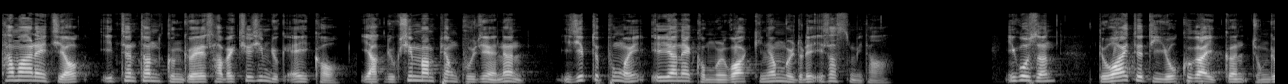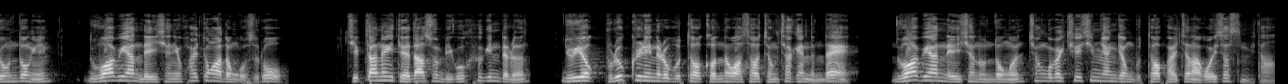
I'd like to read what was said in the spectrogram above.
타마레 지역 이튼턴 근교의 476에이커 약 60만 평 부지에는 이집트풍의 일련의 건물과 기념물들이 있었습니다. 이곳은 드와이트 디 요크가 이끈 종교운동인 누아비안 네이션이 활동하던 곳으로 집단의 대다수 미국 흑인들은 뉴욕 브루클린으로부터 건너와서 정착했는데 누아비안 네이션 운동은 1970년경부터 발전하고 있었습니다.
